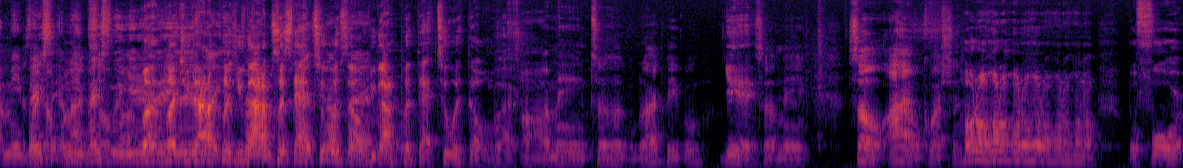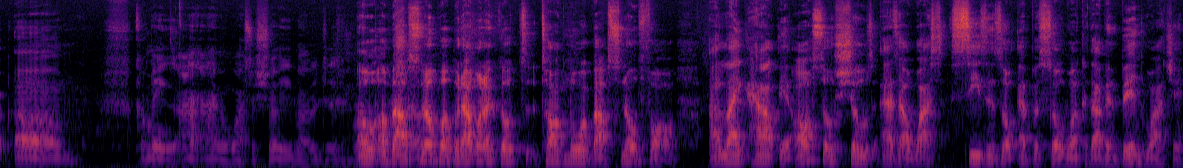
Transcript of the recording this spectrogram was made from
I mean, It's like a basically, I mean, black soap basically, opera. yeah. but but you gotta like, put you gotta drama, put that to you know it though. You gotta put that to it though. But um, I mean, to hook black people. yeah. So I mean, so I have a question. Hold on, hold on, hold on, hold on, hold on, hold on. Before um I mean, I, I haven't watched the show. You about to just Oh, about? Snowfall, but I want to go to talk more about Snowfall. I like how it also shows as I watch seasons or episode one because I've been binge watching.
